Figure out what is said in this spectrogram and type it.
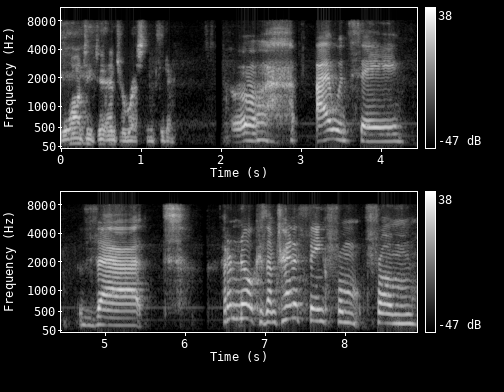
wanting to enter wrestling today? Uh, I would say that I don't know because I'm trying to think from from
